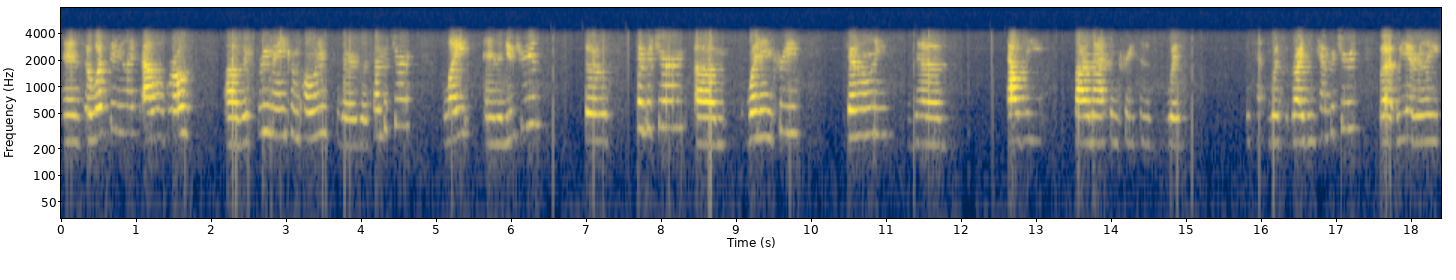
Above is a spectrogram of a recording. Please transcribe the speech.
And so what stimulates algal growth? Uh, there's three main components. There's the temperature, light, and the nutrients. So temperature, um, when increased, generally the algae biomass increases with with rising temperatures, but we didn't really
